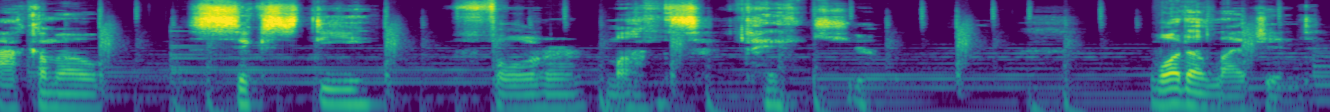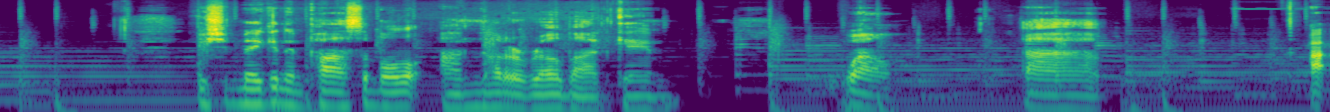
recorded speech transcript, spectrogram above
Akamo, 64 months. Thank you. What a legend. You should make an impossible I'm not a robot game. Well, uh, I,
